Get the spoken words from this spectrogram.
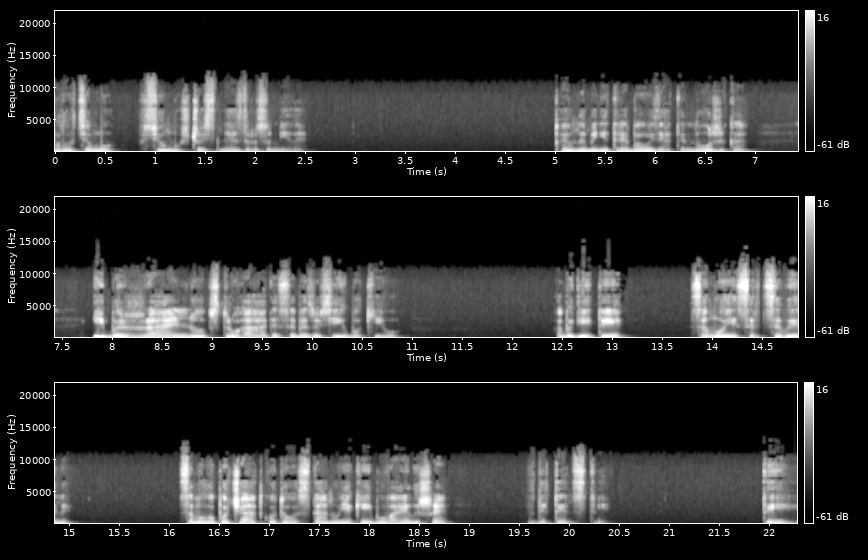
Було в цьому всьому щось незрозуміле. Певно, мені треба узяти ножика і безжально обстругати себе з усіх боків, аби дійти самої серцевини, самого початку того стану, який буває лише в дитинстві. Ти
